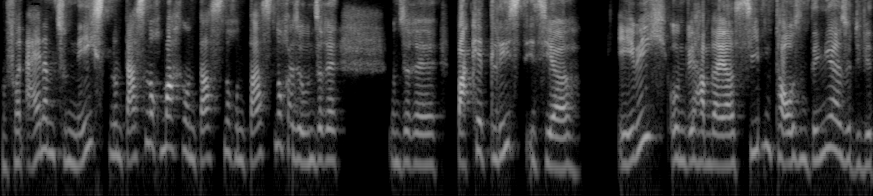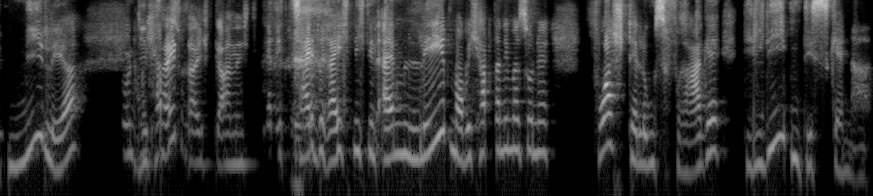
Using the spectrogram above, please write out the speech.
und von einem zum nächsten und das noch machen und das noch und das noch. Also unsere, unsere Bucketlist ist ja ewig und wir haben da ja 7000 Dinge, also die wird nie leer. Und die Zeit reicht gar nicht. Ja, die Zeit reicht nicht in einem Leben, aber ich habe dann immer so eine Vorstellungsfrage, die lieben die Scanner.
